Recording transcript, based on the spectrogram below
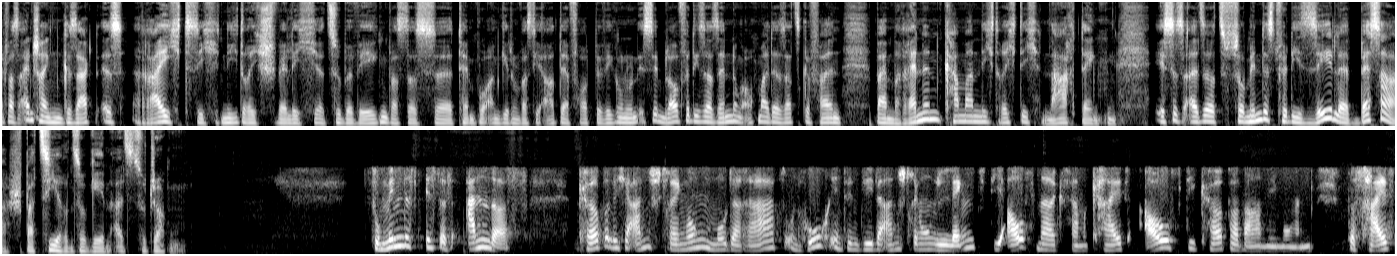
etwas einschränkend gesagt, es reicht, sich niedrigschwellig äh, zu bewegen, was das äh, Tempo angeht und was die Art der Fortbewegung. Nun ist im Laufe dieser Sendung auch mal der Satz gefallen, beim Rennen kann man nicht richtig nachdenken. Ist es also zumindest für die Seele besser, spazieren zu gehen, als zu joggen? Zumindest ist es anders. Körperliche Anstrengung, moderat und hochintensive Anstrengung lenkt die Aufmerksamkeit auf die Körperwahrnehmungen. Das heißt,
